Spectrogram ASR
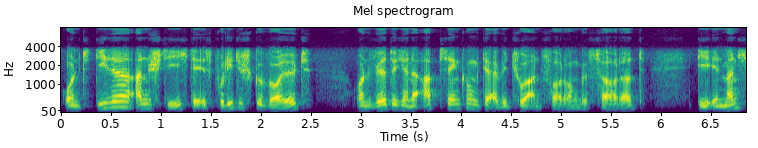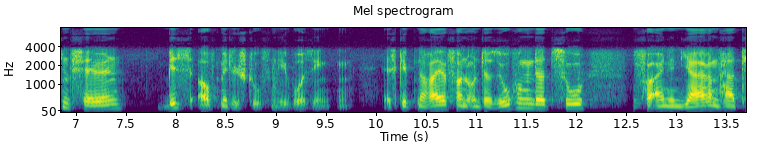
Und dieser Anstieg, der ist politisch gewollt und wird durch eine Absenkung der Abituranforderungen gefördert, die in manchen Fällen bis auf Mittelstufenniveau sinken. Es gibt eine Reihe von Untersuchungen dazu. Vor einigen Jahren hat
